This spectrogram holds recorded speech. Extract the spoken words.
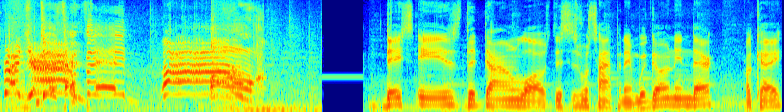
Bridget! Do something! Ah! This is the down lows. This is what's happening. We're going in there. Okay.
